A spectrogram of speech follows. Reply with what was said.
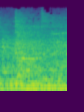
back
